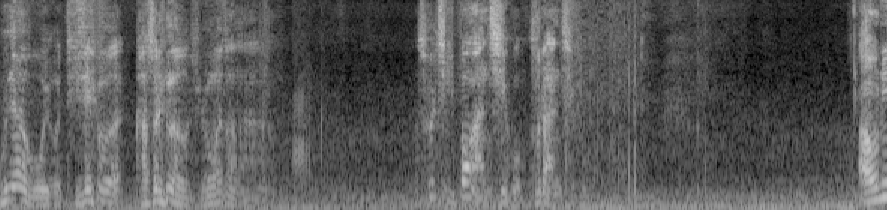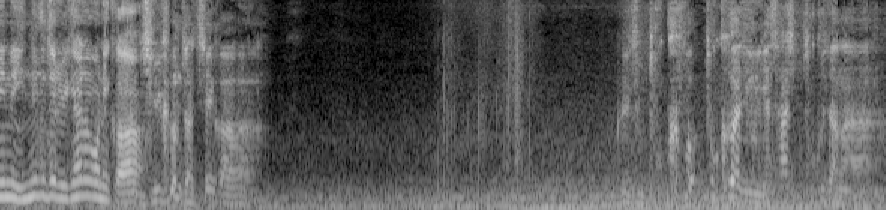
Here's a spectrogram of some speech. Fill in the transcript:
뭐냐고 이거 디젤보다 가솔린보다 더 조용하잖아. 솔직히 뻥 안 치고 불 안 치고 아 우리는 있는 그대로 얘기하는 거니까. 질감 자체가. 그래 지금 토크 토크가 지금 이게 40 토크잖아.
